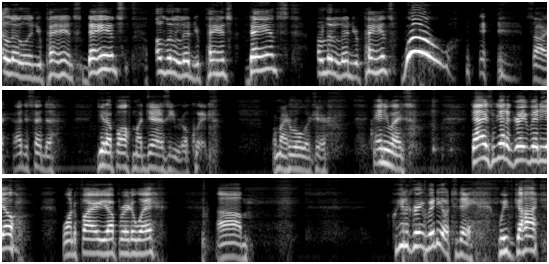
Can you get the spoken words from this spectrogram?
A little in your pants. Dance. A little in your pants. Dance. A little in your pants. Woo! Sorry, I just had to get up off my jazzy real quick. Or my roller chair. Anyways, guys, we got a great video. Want to fire you up right away. Um, we got a great video today. We've got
